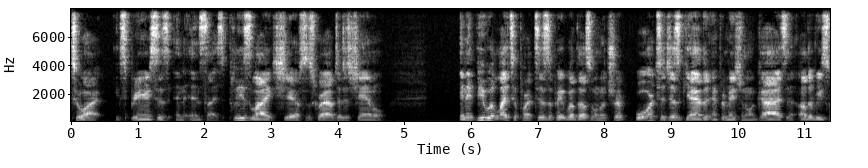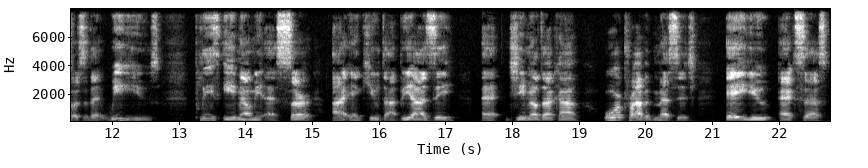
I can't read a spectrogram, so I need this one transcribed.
to our experiences and insights. Please like, share, and subscribe to this channel. And if you would like to participate with us on a trip or to just gather information on guides and other resources that we use, please email me at sirinq.biz at gmail.com or private message All Access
